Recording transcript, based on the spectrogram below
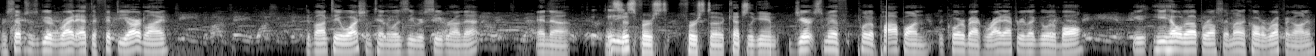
Reception is good right at the 50 yard line. Devontae Washington was the receiver on that. And uh, That's 80 his first first uh, catch of the game. Jarrett Smith put a pop on the quarterback right after he let go of the ball. He, he held up, or else they might have called a roughing on him.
